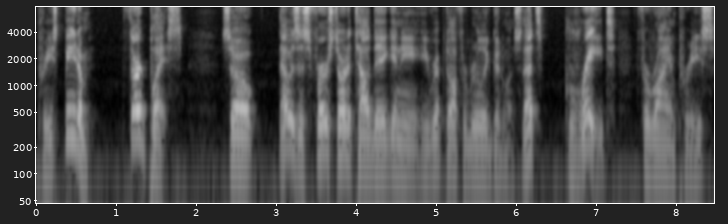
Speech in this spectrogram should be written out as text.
Preece beat him, third place. So that was his first start at Talladega, and he, he ripped off a really good one. So that's great for Ryan Preece.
